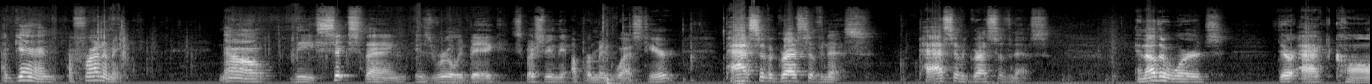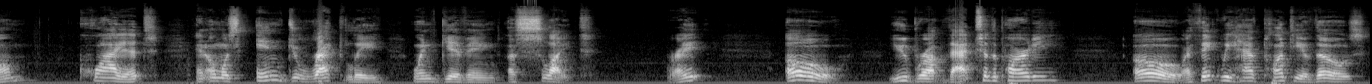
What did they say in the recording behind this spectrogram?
Again, a frenemy. Now, the sixth thing is really big, especially in the upper Midwest here passive aggressiveness. Passive aggressiveness. In other words, they act calm, quiet, and almost indirectly when giving a slight right? Oh, you brought that to the party? Oh, I think we have plenty of those.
